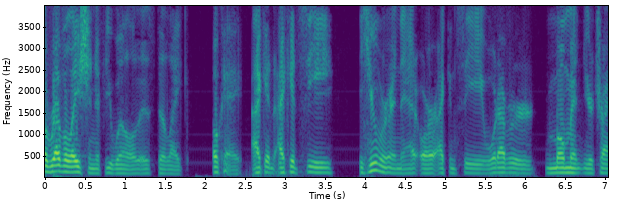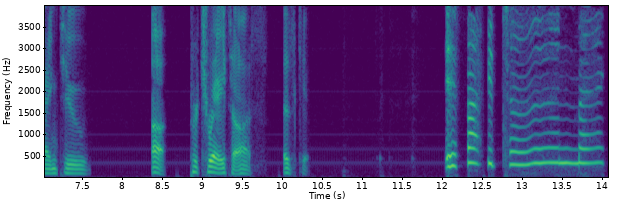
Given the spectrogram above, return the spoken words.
a revelation, if you will, is to like, okay, I can I could see the humor in that, or I can see whatever moment you're trying to uh portray to us as kids. If I could turn back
